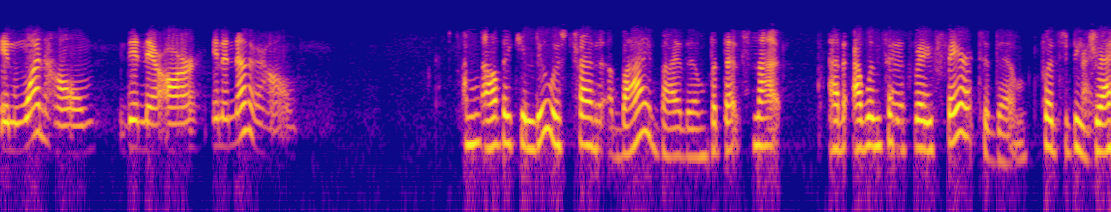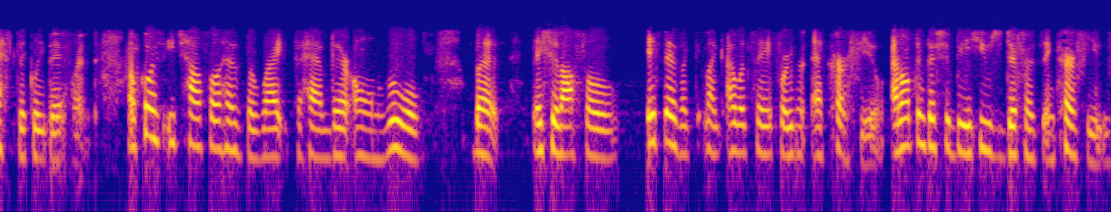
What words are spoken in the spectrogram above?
in one home than there are in another home? I mean, all they can do is try to abide by them, but that's not. I, I wouldn't say it's very fair to them for it to be right. drastically different. Of course, each household has the right to have their own rules, but they should also if there's a like I would say for a curfew, I don't think there should be a huge difference in curfews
